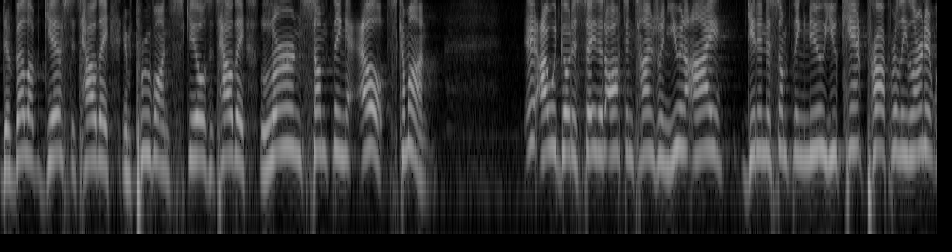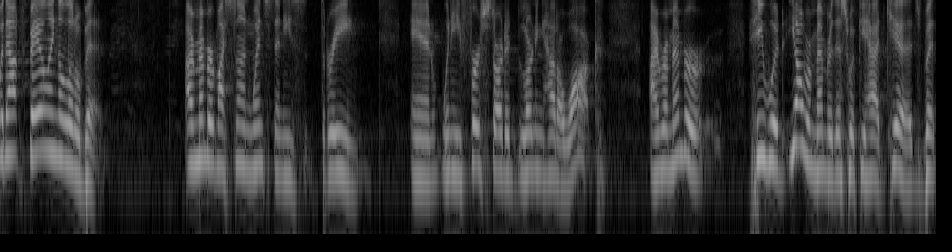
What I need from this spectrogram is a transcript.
develop gifts, it's how they improve on skills, it's how they learn something else. Come on. Eh, I would go to say that oftentimes when you and I get into something new, you can't properly learn it without failing a little bit. I remember my son Winston, he's three, and when he first started learning how to walk, I remember he would, y'all remember this if you had kids, but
